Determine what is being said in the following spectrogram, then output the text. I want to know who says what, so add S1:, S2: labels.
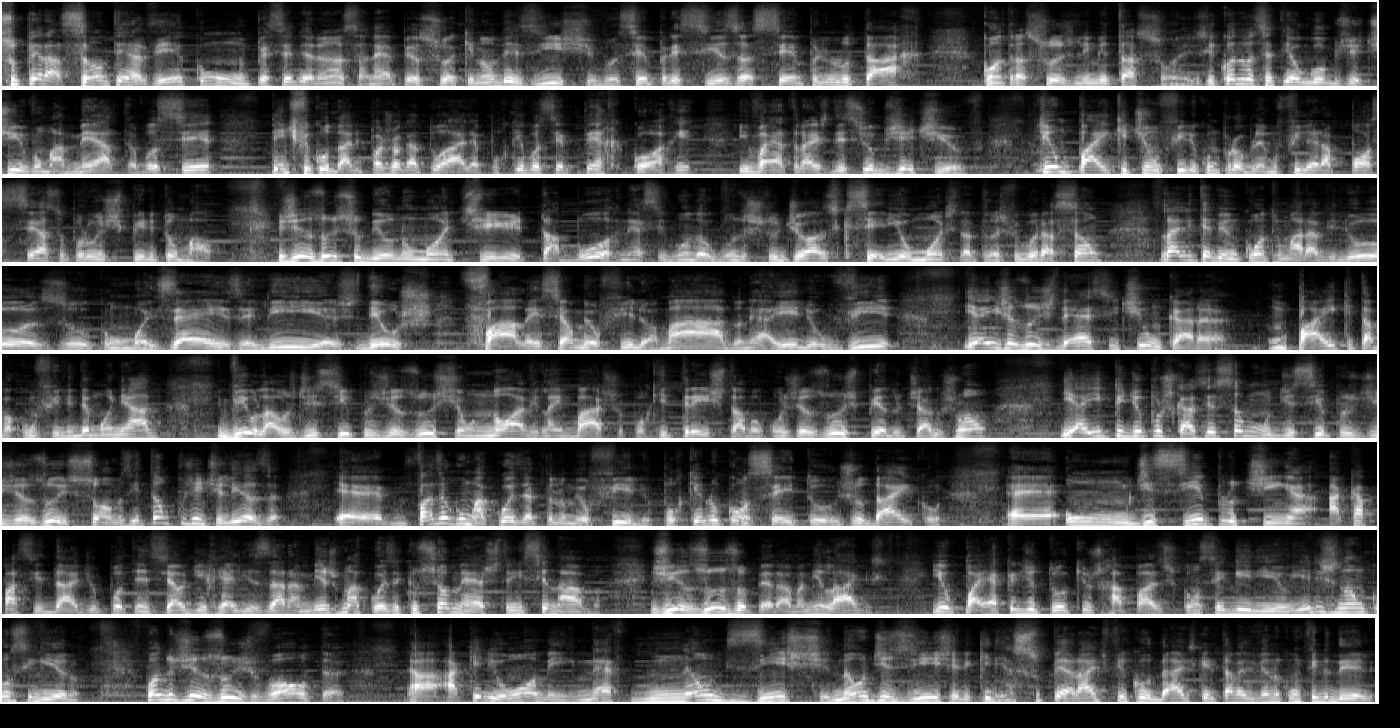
S1: Superação tem a ver com perseverança, né? A pessoa que não desiste. Você precisa sempre lutar contra as suas limitações. E quando você tem algum objetivo, uma meta, você tem dificuldade para jogar toalha porque você percorre e vai atrás desse objetivo. Tinha um pai que tinha um filho com problema. O filho era possesso por um espírito mau. Jesus subiu no Monte Tabor, né, segundo alguns estudiosos, que seria o Monte da Transfiguração. Lá ele teve um encontro maravilhoso com Moisés, Elias. Deus fala: Esse é o meu filho amado, né? A ele ouvi. E aí Jesus desce e tinha um cara um pai que estava com um filho endemoniado, viu lá os discípulos de Jesus, tinham nove lá embaixo, porque três estavam com Jesus, Pedro, Tiago e João, e aí pediu para os caras, vocês são discípulos de Jesus? Somos. Então, por gentileza, é, faz alguma coisa pelo meu filho, porque no conceito judaico, é, um discípulo tinha a capacidade, o potencial de realizar a mesma coisa que o seu mestre ensinava. Jesus operava milagres e o pai acreditou que os rapazes conseguiriam, e eles não conseguiram. Quando Jesus volta, a, aquele homem né, não desiste, não desiste. Ele queria superar a dificuldade que ele estava vivendo com o filho dele.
